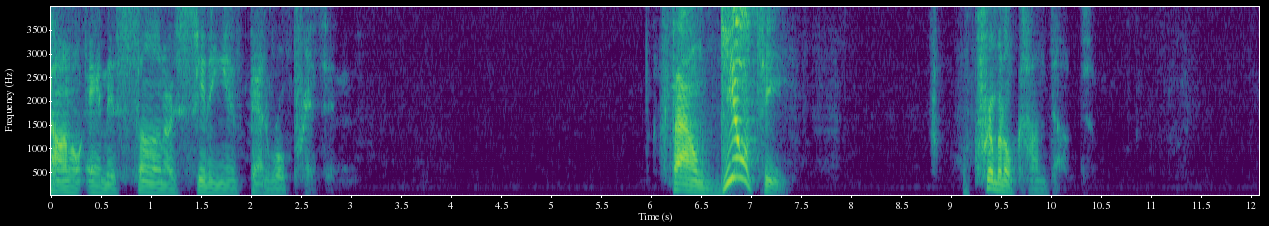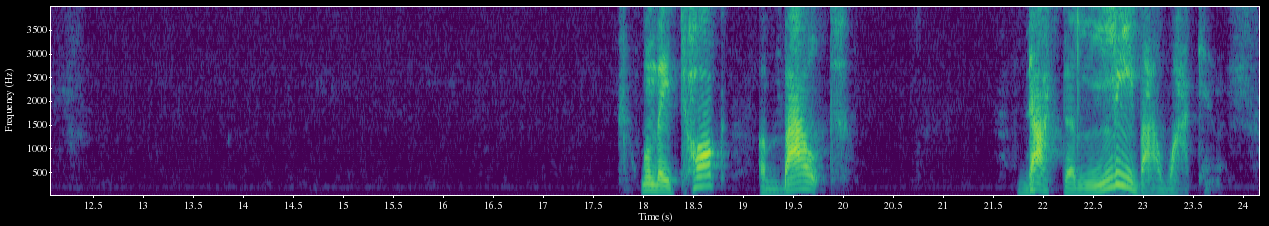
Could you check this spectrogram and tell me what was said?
Donald and his son are sitting in federal prison, found guilty of criminal conduct. when they talk about Dr. Levi Watkins,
